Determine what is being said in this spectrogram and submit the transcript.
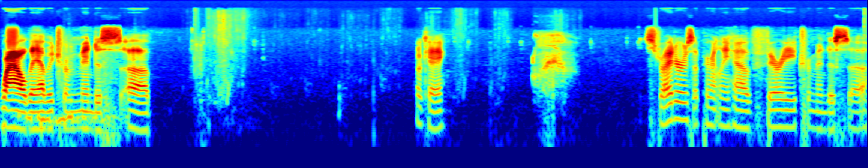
Wow, they have a tremendous uh, Okay. Striders apparently have very tremendous, uh...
